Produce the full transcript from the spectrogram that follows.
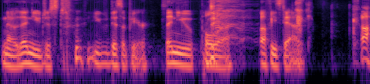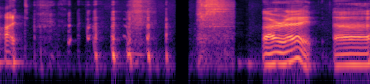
no, then you just you disappear. Then you pull a Buffy's dad. God. All right. Uh,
